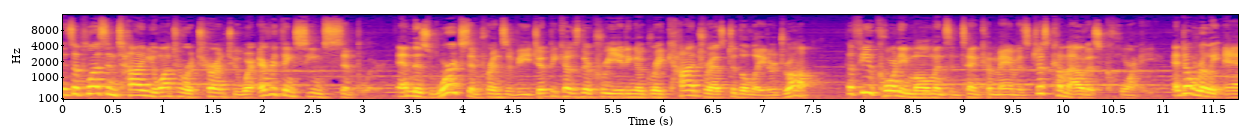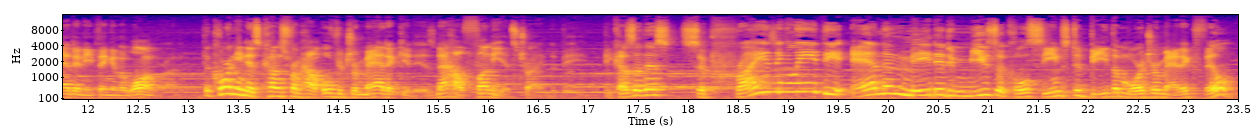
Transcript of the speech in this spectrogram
It's a pleasant time you want to return to where everything seems simpler. And this works in Prince of Egypt because they're creating a great contrast to the later drama. The few corny moments in Ten Commandments just come out as corny, and don't really add anything in the long run. The corniness comes from how overdramatic it is, not how funny it's trying to be. Because of this, surprisingly, the animated musical seems to be the more dramatic film.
